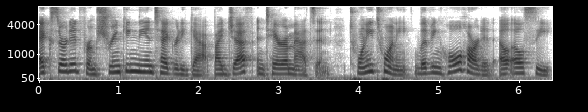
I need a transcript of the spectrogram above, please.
Excerpted from Shrinking the Integrity Gap by Jeff and Terra Mattson, 2020, Living Wholehearted LLC,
